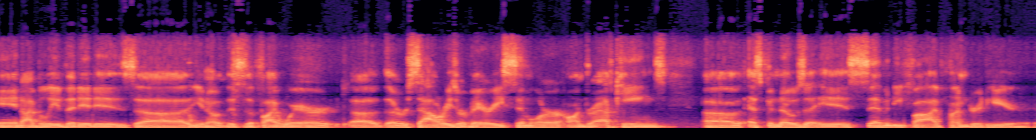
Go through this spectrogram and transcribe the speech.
and I believe that it is, uh, you know, this is a fight where uh, their salaries are very similar on DraftKings. Uh, Espinosa is seventy five hundred here,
